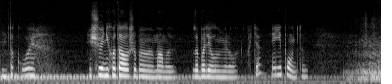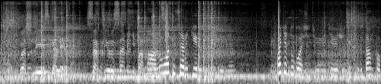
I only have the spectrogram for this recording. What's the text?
Ну такое. Еще не хватало, чтобы мама заболела и умерла. Хотя, я не помню там. Пошли, скалета. Сортиры сами не А, ну вот и сортиры пришли, блин. Хватит дубасить, я тебе сейчас дам по,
